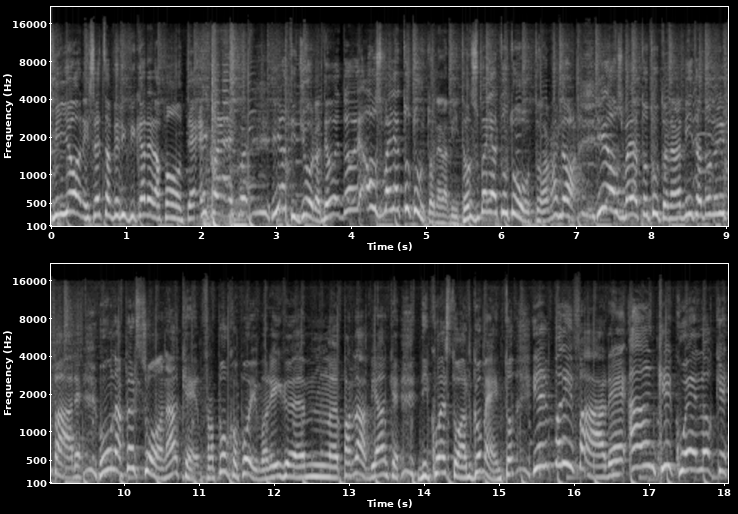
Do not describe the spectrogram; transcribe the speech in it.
milioni senza verificare la fonte. E, que- e io ti giuro, dove, dove ho sbagliato tutto tutto nella vita, ho sbagliato tutto. Ma no, io ho sbagliato tutto nella vita. Dovrei fare una persona che fra poco poi vorrei ehm, parlarvi anche di questo argomento. E vorrei fare anche quello che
